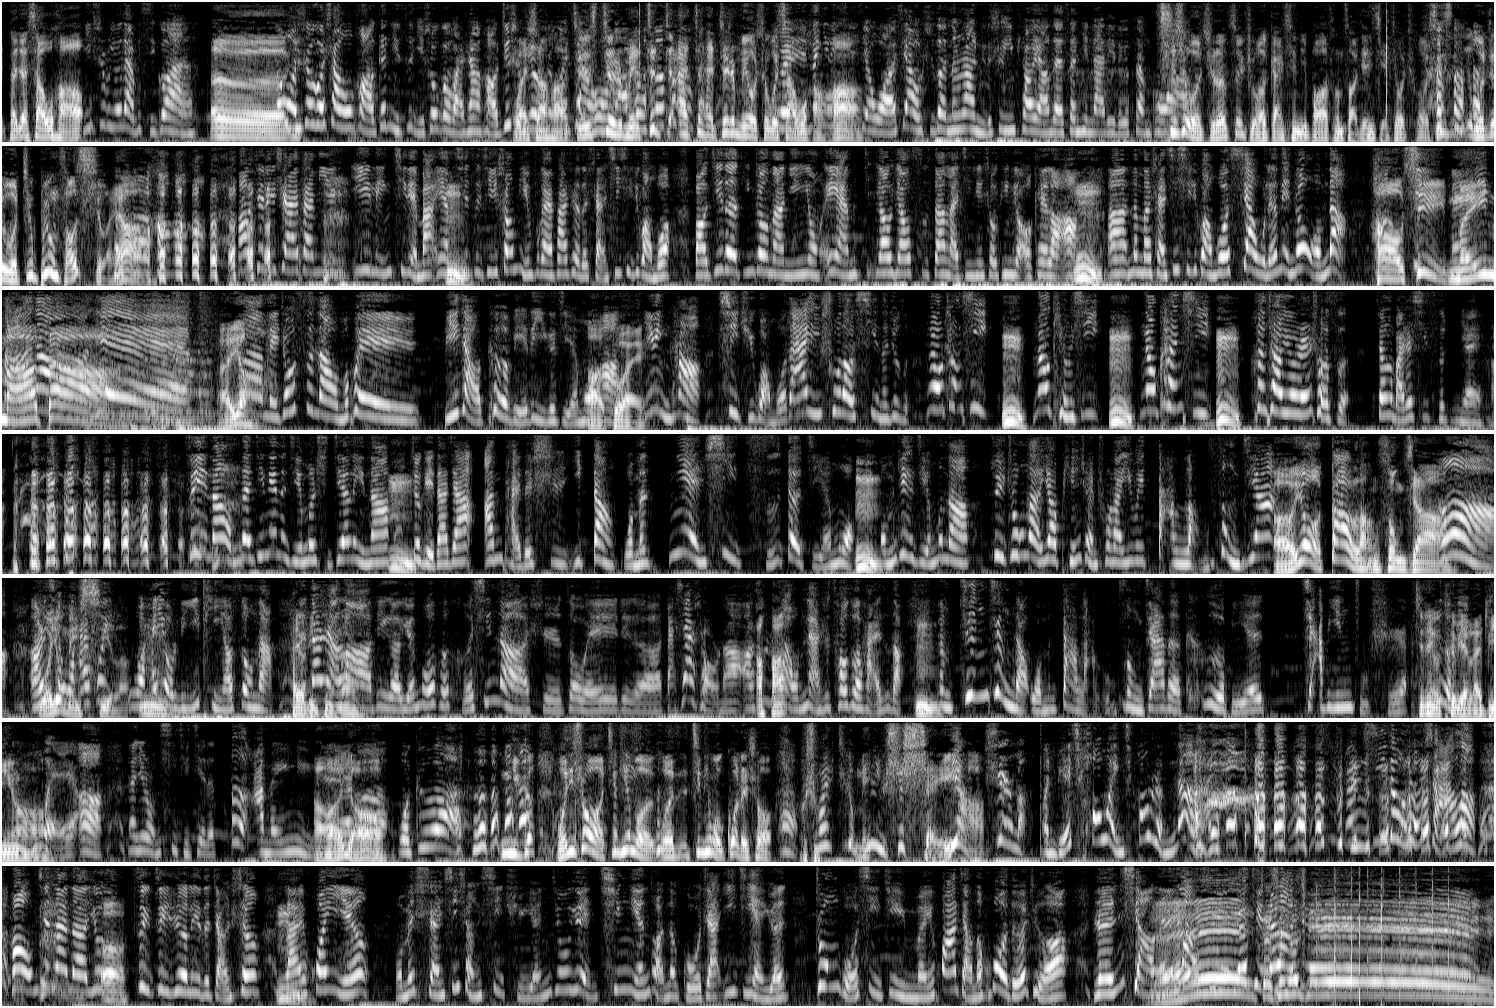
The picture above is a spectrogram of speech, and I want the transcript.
哎，大家下午好！你是不是有点不习惯？呃，跟我说过上午好，跟你自己说过晚上好，就是没有说过下午好。就是没这这哎，这还真是没有说过下午好啊！谢谢我，下午时段能让你的声音飘扬在三天大地这个上空。其实我觉得最主要感谢你把我从早间解救出来，其实 我这我这不用早起了呀。好好好，好，这里是 FM 一一零七点八 AM 七四七双频覆盖发射的陕西戏剧广播。宝鸡的听众呢，您用 AM 幺幺四三来进行收听就 OK 了啊。嗯啊，那么陕西戏剧广播下午两点钟，我们的。好戏没麻大耶！哎呀，那每周四呢，我们会比较特别的一个节目啊，对，因为你看啊，戏曲广播，大家一说到戏呢，就是我要唱戏，嗯，我要听戏，嗯，我要看戏，嗯，很少有人说是。将把这戏词念一下，所以呢，我们在今天的节目时间里呢，就给大家安排的是一档我们念戏词的节目。嗯，我们这个节目呢，最终呢要评选出来一位大朗诵家。哎呦，大朗诵家啊！我又没戏了，我还有礼品要送呢。还有礼品当然了，这个袁博和何欣呢是作为这个打下手的啊。说实话，我们俩是操作台子的。嗯，那么真正的我们大朗诵家的特别。嘉宾主持，今天有特别来宾啊！评委啊，那就是我们戏曲界的大美女。哎呦，我哥，你哥，我跟你说，今天我我今天我过来的时候，我说哎，这个美女是谁呀？是吗？啊，你别敲我，你敲什么呢？激动成啥了？好，我们现在呢，用最最热烈的掌声来欢迎。我们陕西省戏曲研究院青年团的国家一级演员、中国戏剧梅花奖的获得者任小雷老师，有请任老师。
